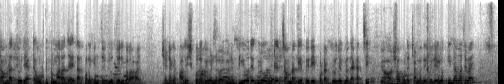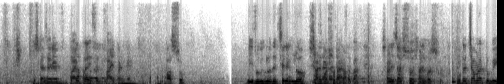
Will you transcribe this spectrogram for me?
চামড়ার তৈরি। একটা উট যখন মারা যায় তারপরে কিন্তু এগুলো তৈরি করা হয়। সেটাকে পালিশ করে বিভিন্নভাবে মানে পিওর এগুলো উটের চামড়া দিয়ে তৈরি এই প্রোডাক্টগুলো যেগুলো দেখাচ্ছি। সব উটের চামড়া দিয়ে তৈরি। এগুলো কী দাম আছে ভাই? প্রাইস ফাইভ হান্ড্রেড পাঁচশো। এই টুপিগুলো দেখছেন? এগুলো সাড়ে পাঁচশো টাকা। সাড়ে চারশো সাড়ে পাঁচশো। উটের চামড়ার টুপি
